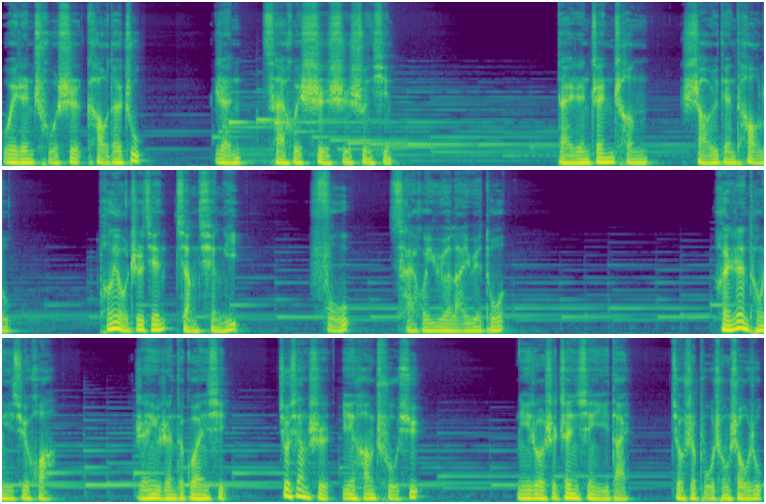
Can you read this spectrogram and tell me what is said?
为人处事靠得住，人才会事事顺心。待人真诚，少一点套路，朋友之间讲情义，福才会越来越多。很认同一句话：人与人的关系，就像是银行储蓄，你若是真心以待，就是补充收入。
